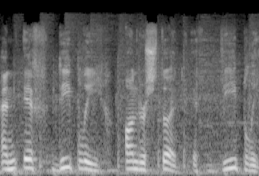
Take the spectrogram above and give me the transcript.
And if deeply understood, if deeply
